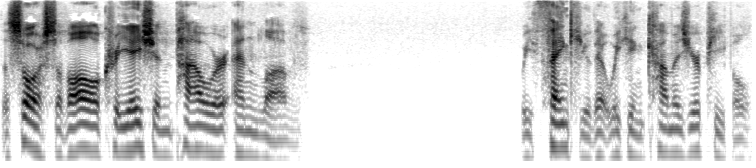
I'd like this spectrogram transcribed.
the source of all creation, power, and love. We thank you that we can come as your people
